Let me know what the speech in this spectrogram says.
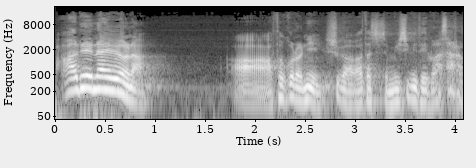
う、ありえないような、あところに主が私たちを導いてくださる。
